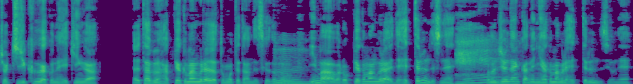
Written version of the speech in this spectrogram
貯蓄軸額の平均が、え多分800万ぐらいだと思ってたんですけども、うん今は600万ぐらいで減ってるんですね。この10年間で200万ぐらい減ってるんですよね。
